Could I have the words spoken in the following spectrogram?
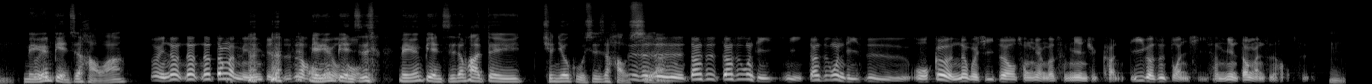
嗯，美元贬值好啊。对，那那那当然美元贬值是好。美元贬值，美元贬值的话，对于全球股市是好事啊。是是是，但是但是问题你，但是问题是我个人认为，其实要从两个层面去看。第一个是短期层面，当然是好事。嗯。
